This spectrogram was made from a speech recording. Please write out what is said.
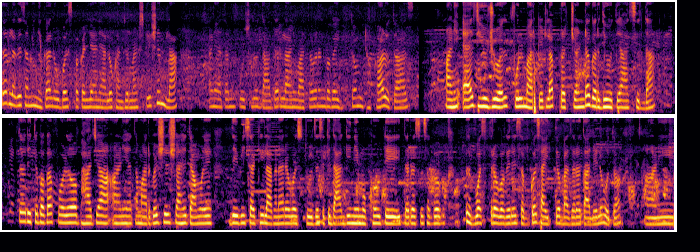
तर लगेच आम्ही निघालो. बस पकडली आणि आलो कांजूरमार्ग स्टेशनला. आणि आता मी पोचलो दादरला आणि वातावरण बघा एकदम ढकाळ होतं आज. आणि ॲज युजुअल फुल मार्केटला प्रचंड गर्दी होती आजसुद्धा तर इथे बघा फळं भाज्या आणि आता मार्गशीर्ष आहे त्यामुळे देवीसाठी लागणाऱ्या वस्तू जसं की दागिने मुखवटे इतर असं सगळं वस्त्र वगैरे सगळं साहित्य बाजारात आलेलं होतं. आणि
